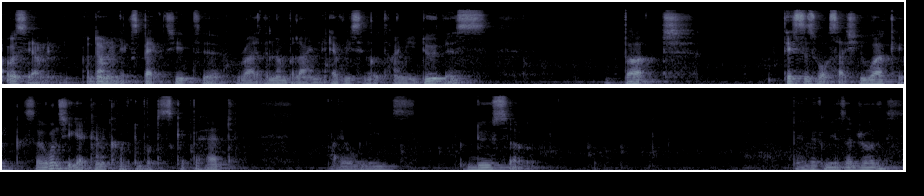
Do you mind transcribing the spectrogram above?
Obviously, I mean, I don't really expect you to write the number line every single time you do this, but this is what's actually working. So once you get kind of comfortable to skip ahead, by all means, do so. Bear with me as I draw this.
